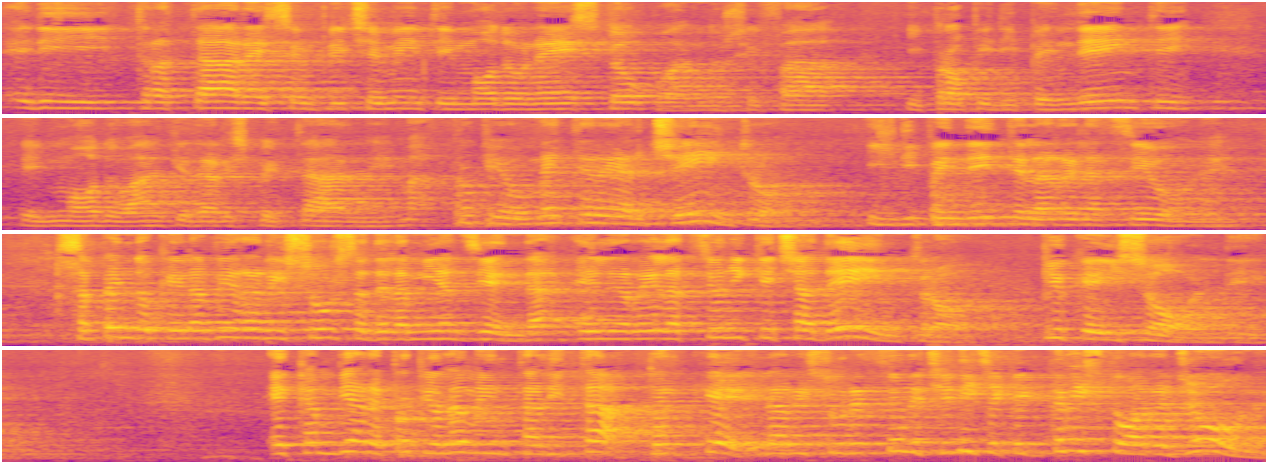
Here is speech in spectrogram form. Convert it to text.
e di trattare semplicemente in modo onesto quando si fa i propri dipendenti in modo anche da rispettarli, ma proprio mettere al centro il dipendente e la relazione, sapendo che la vera risorsa della mia azienda è le relazioni che c'ha dentro, più che i soldi. E cambiare proprio la mentalità, perché la risurrezione ci dice che Cristo ha ragione,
